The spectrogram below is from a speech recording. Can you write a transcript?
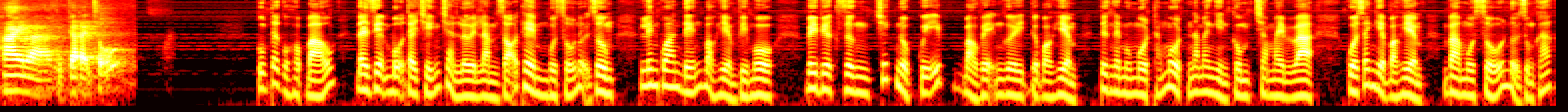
hai là kiểm tra tại chỗ cũng tại cuộc họp báo, đại diện Bộ Tài chính trả lời làm rõ thêm một số nội dung liên quan đến bảo hiểm vi mô về việc dừng trích nộp quỹ bảo vệ người được bảo hiểm từ ngày 1 tháng 1 năm 2023 của doanh nghiệp bảo hiểm và một số nội dung khác.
